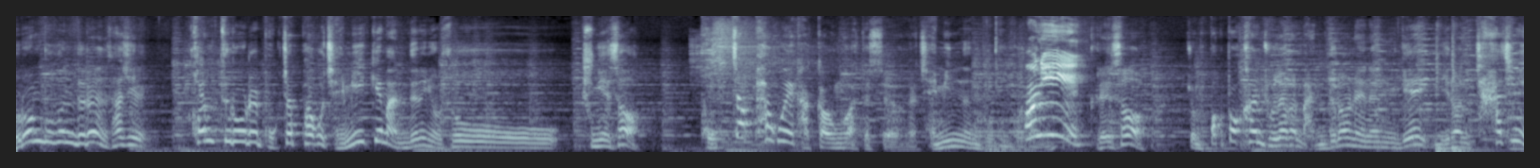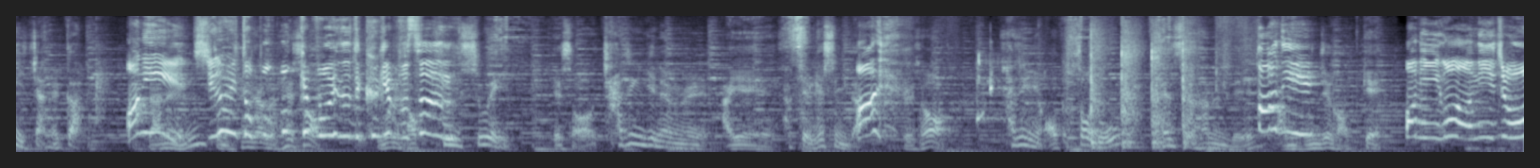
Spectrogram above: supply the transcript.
이런 부분들은 사실 컨트롤을 복잡하고 재미있게 만드는 요소 중에서 복잡하고에 가까운 것 같았어요. 그러니까 재밌는 부분보다. 아니 그래서 좀 뻑뻑한 조작을 만들어내는 게 이런 차징이 있지 않을까? 아니 지금이 더 뻑뻑해 보이는데 그게 무슨 스웨이에서 차징 기능을 아예 삭제를 했습니다. 아니. 그래서 차징이 없어도 캔슬하는데 문제가 없게 아니 이건 아니죠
